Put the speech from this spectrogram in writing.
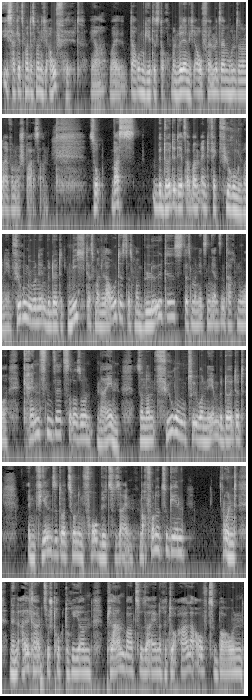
ich sag jetzt mal, dass man nicht auffällt, ja, weil darum geht es doch. Man will ja nicht auffallen mit seinem Hund, sondern einfach nur Spaß haben. So, was bedeutet jetzt aber im Endeffekt Führung übernehmen. Führung übernehmen bedeutet nicht, dass man laut ist, dass man blöd ist, dass man jetzt den ganzen Tag nur Grenzen setzt oder so. Nein, sondern Führung zu übernehmen bedeutet in vielen Situationen ein Vorbild zu sein, nach vorne zu gehen, und einen Alltag zu strukturieren, planbar zu sein, Rituale aufzubauen,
